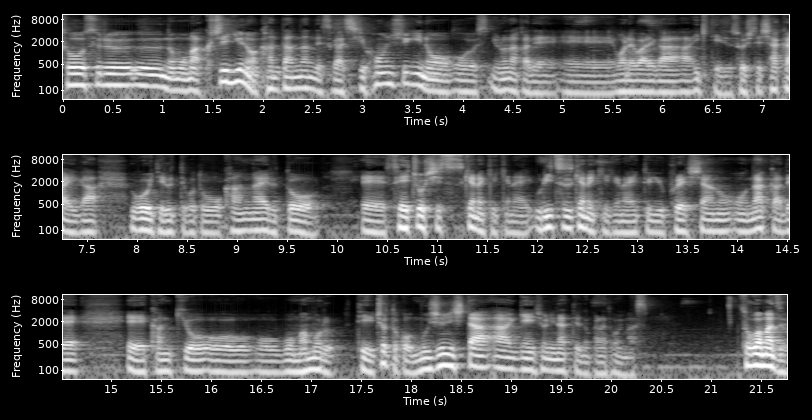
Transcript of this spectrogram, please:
そうするのも、まあ、口で言うのは簡単なんですが資本主義の世の中で、えー、我々が生きているそして社会が動いているってことを考えると、えー、成長し続けなきゃいけない売り続けなきゃいけないというプレッシャーの中で、えー、環境を守るっていうちょっとこう矛盾した現象になっているのかなと思います。そこはまず、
